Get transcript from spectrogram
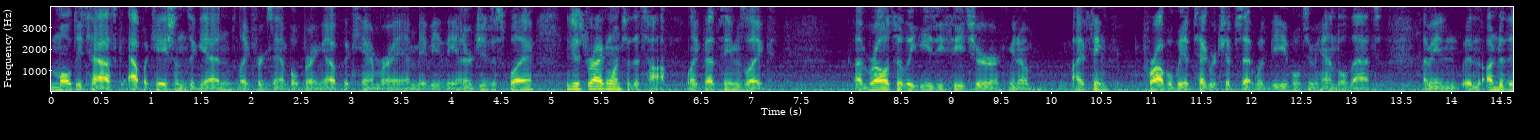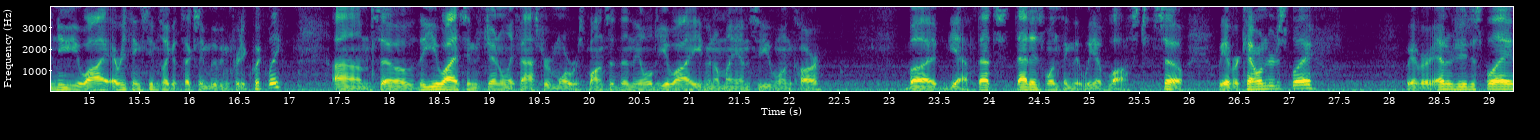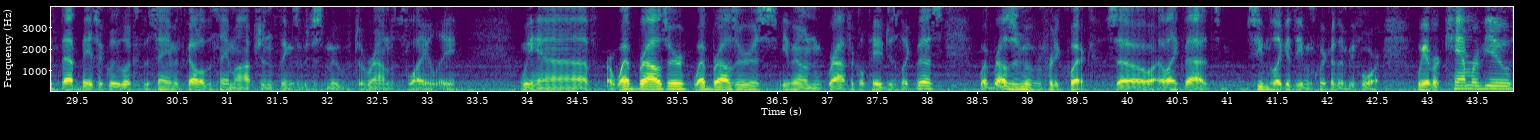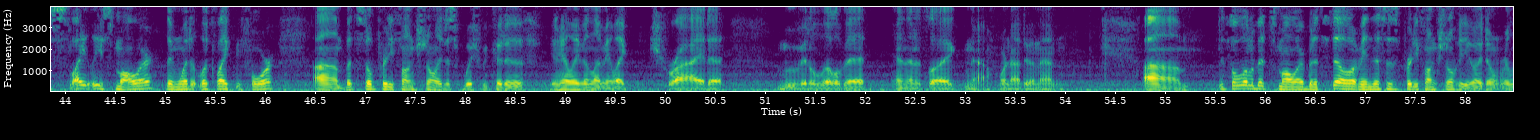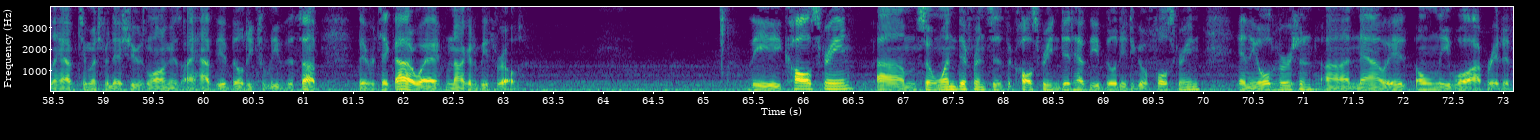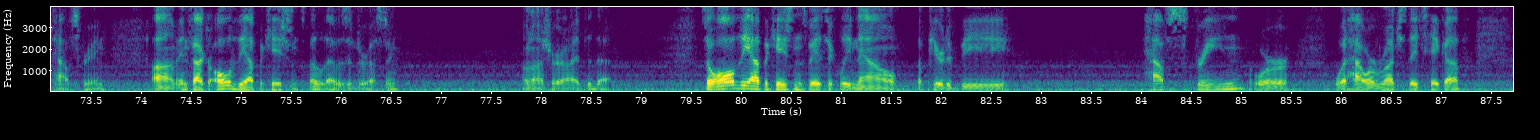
multitask applications again, like for example, bring up the camera and maybe the energy display and just drag one to the top. Like that seems like a relatively easy feature. You know, I think probably a Tegra chipset would be able to handle that. I mean, in, under the new UI, everything seems like it's actually moving pretty quickly. Um, so the UI seems generally faster more responsive than the old UI, even on my MCU1 car. But yeah, that's that is one thing that we have lost. So we have our calendar display, we have our energy display. That basically looks the same. It's got all the same options. Things have just moved around slightly. We have our web browser. Web browsers, even on graphical pages like this, web browsers moving pretty quick. So I like that. It seems like it's even quicker than before. We have our camera view, slightly smaller than what it looked like before, um, but still pretty functional. I just wish we could have, and he'll even let me like try to move it a little bit. And then it's like, no, we're not doing that. Um, it's a little bit smaller, but it's still, I mean, this is a pretty functional view. I don't really have too much of an issue as long as I have the ability to leave this up. If they ever take that away, I'm not going to be thrilled. The call screen, um, so one difference is the call screen did have the ability to go full screen in the old version. Uh, now it only will operate at half screen. Um, in fact, all of the applications, oh, that was interesting. I'm not sure I did that. So all of the applications basically now appear to be half screen or what however much they take up,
